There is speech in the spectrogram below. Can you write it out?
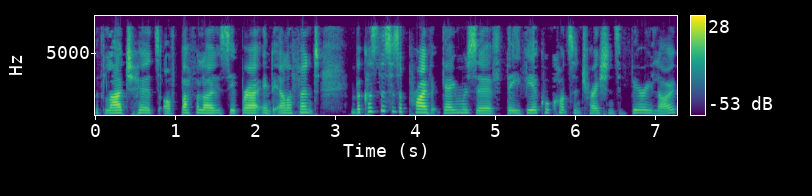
with large herds of buffalo, zebra and elephant. And because this is a private game reserve, the vehicle concentrations are very low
